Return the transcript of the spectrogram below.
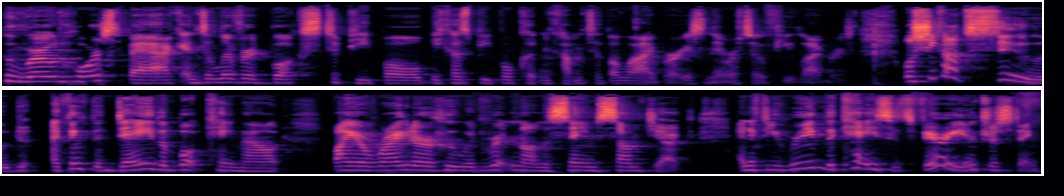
who rode horseback and delivered books to people because people couldn't come to the libraries and there were so few libraries. Well, she got sued. I think the day the book came out by a writer who had written on the same subject. And if you read the case, it's very interesting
